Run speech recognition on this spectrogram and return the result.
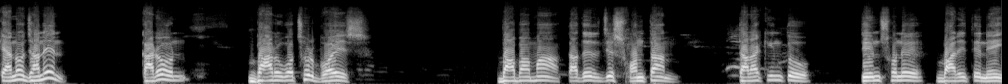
কেন জানেন? কারণ বারো বছর বয়স বাবা মা তাদের যে সন্তান তারা কিন্তু টেনশনে বাড়িতে নেই।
